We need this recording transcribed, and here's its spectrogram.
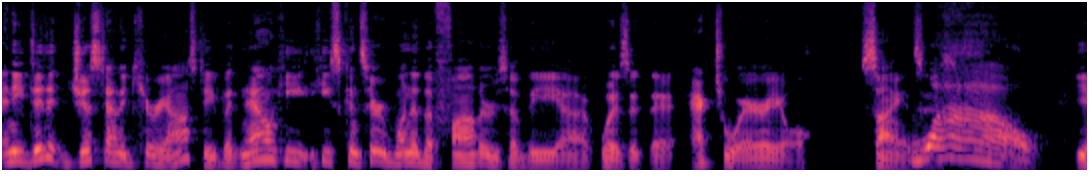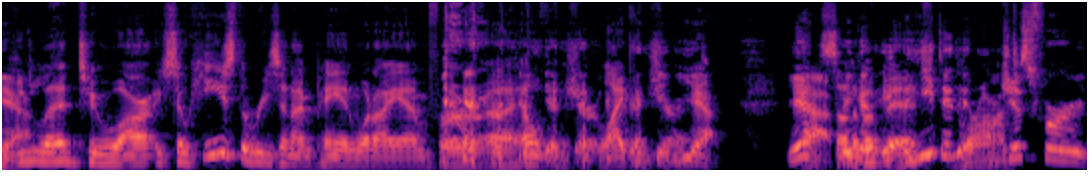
and he did it just out of curiosity. But now he he's considered one of the fathers of the uh, was it the actuarial science. Wow. Yeah. He led to our so he's the reason I'm paying what I am for uh, health insurance, life insurance. Yeah. Yeah, because bitch, he did it just for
